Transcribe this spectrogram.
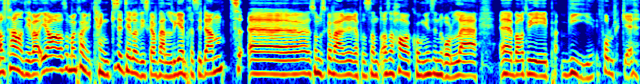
alternativer. Ja, altså Man kan jo tenke seg til at vi skal velge en president eh, som skal være representant, altså ha kongen sin rolle, eh, bare at vi, vi folket,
